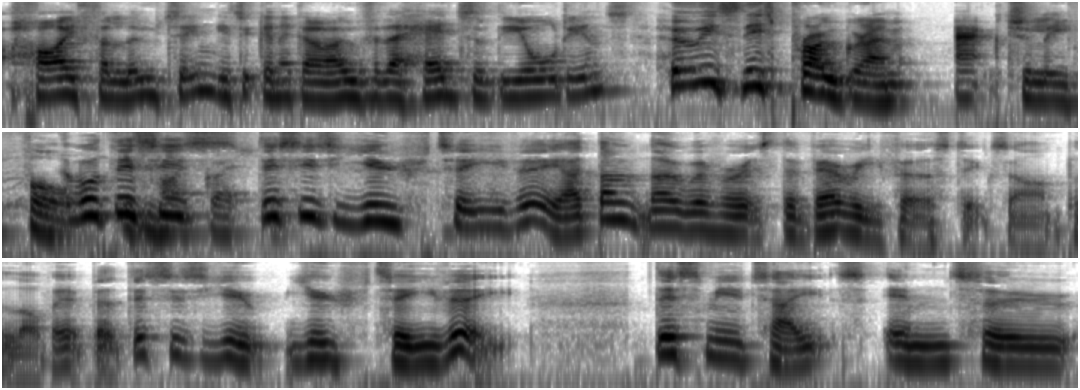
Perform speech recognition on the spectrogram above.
highfalutin. Is it going to go over the heads of the audience? Who is this program actually for? well. This is question. this is youth TV. I don't know whether it's the very first example of it, but this is youth youth TV. This mutates into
